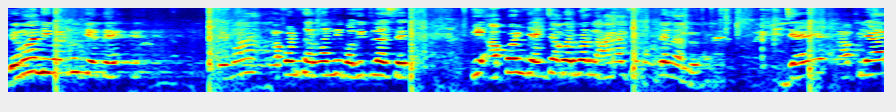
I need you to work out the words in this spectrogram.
जेव्हा निवडणूक येते तेव्हा आपण सर्वांनी बघितलं असेल की आपण ज्यांच्या बरोबर लहानाचे मोठे झालो जे आपल्या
